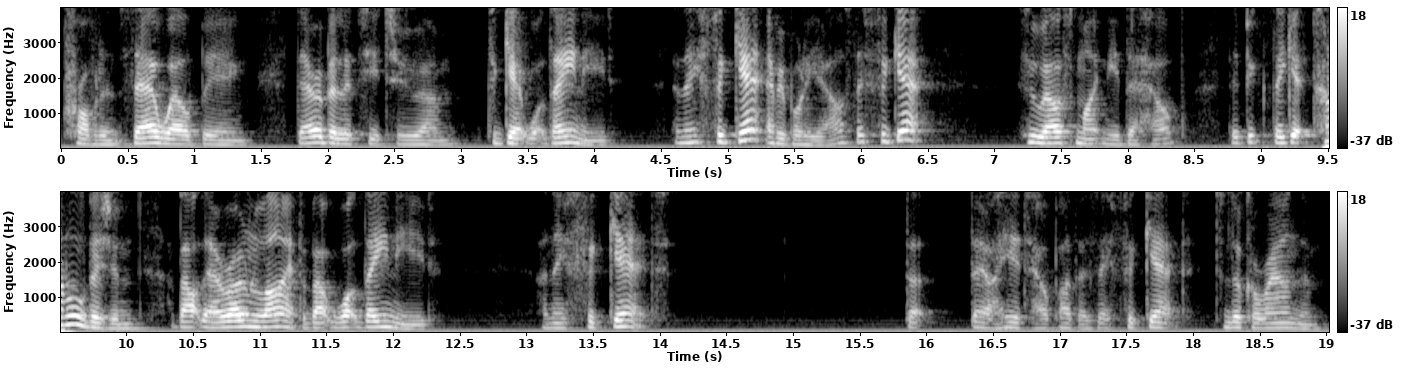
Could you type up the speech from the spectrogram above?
providence, their well being, their ability to, um, to get what they need, and they forget everybody else, they forget who else might need their help, they, be, they get tunnel vision about their own life, about what they need, and they forget that they are here to help others. They forget to look around them.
